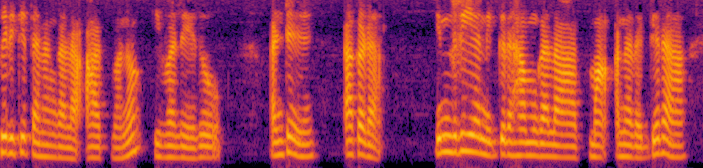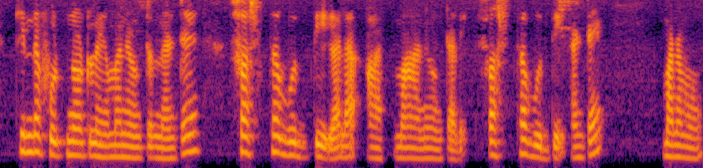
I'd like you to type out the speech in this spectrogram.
పిరికితనం గల ఆత్మను ఇవ్వలేదు. అంటే అక్కడ ఇంద్రియ నిగ్రహం గల ఆత్మ అన్న దగ్గర కింద ఫుట్ నోట్లో ఏమని ఉంటుందంటే స్వస్థ బుద్ధి గల ఆత్మ అని ఉంటుంది. స్వస్థ బుద్ధి అంటే మనము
